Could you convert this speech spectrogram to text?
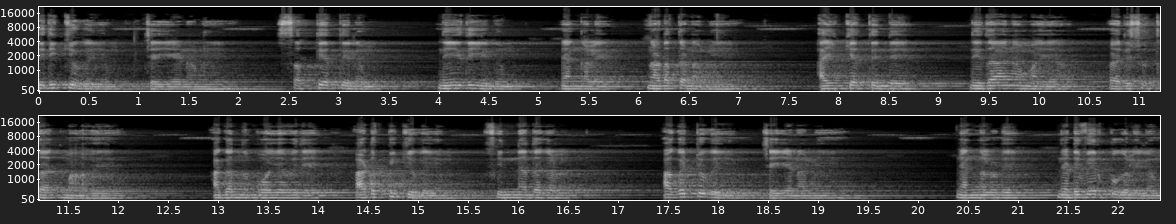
തിരിക്കുകയും ചെയ്യണമേ. സത്യത്തിലും നീതിയിലും ഞങ്ങളെ നടത്തണമേ. ഐക്യത്തിന്റെ നിദാനമായ പരിശുദ്ധാത്മാവെ അകന്നുപോയവരെ അടുപ്പിക്കുകയും ഭിന്നതകൾ അകറ്റുകയും ചെയ്യണമേ. ഞങ്ങളുടെ നെടുവീർപ്പുകളിലും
